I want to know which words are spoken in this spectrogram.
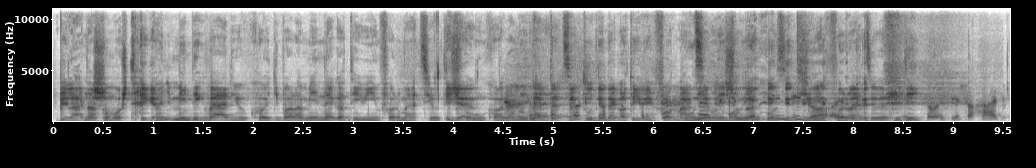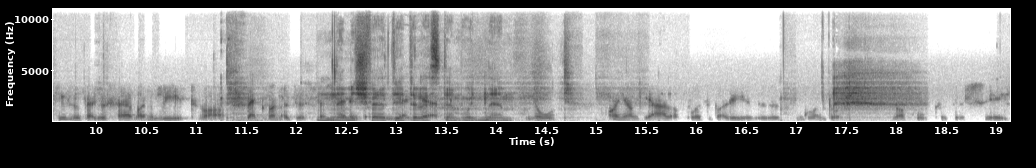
Na Világos. akkor most, Igen. mindig várjuk, hogy valami negatív információt is Igen. fogunk hallani, Nem tetszett tudni negatív újabb információt és mondani. újabb pozitív Igaz. információt, úgyhogy Viszont, és a ház kívül belül fel van újítva, meg van az összes. nem is feltételeztem, hogy nem. Jó anyagi állapotban lévő gondos lakóközösség.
